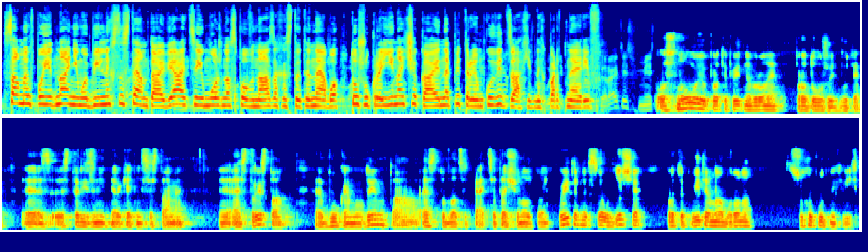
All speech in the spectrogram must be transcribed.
Саме в поєднанні мобільних систем та авіації можна сповна захистити небо. Тож Україна чекає на підтримку від західних партнерів. Основою протиповітряної оборони продовжують бути е, з- старі зенітні ракетні системи е, С-300, е, Бук-М1 та С-125. Це те, що на озброєнні повітряних сил є ще протиповітряна оборона сухопутних військ.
